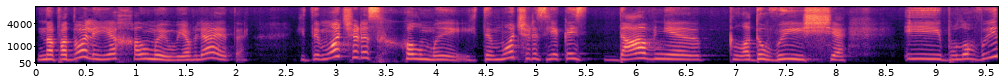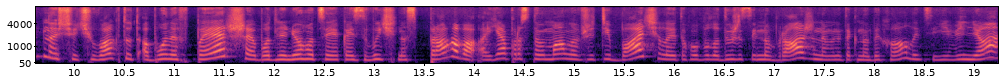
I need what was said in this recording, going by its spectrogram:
На Подолі є холми, уявляєте? Йдемо через холми, йдемо через якесь давнє кладовище. І було видно, що чувак тут або не вперше, або для нього це якась звична справа. А я просто мало в житті бачила, і того було дуже сильно вражена. Мене так надихали ці віня.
